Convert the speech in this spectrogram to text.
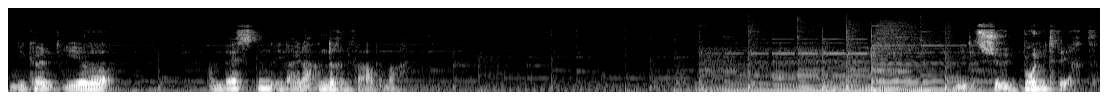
Die könnt ihr am besten in einer anderen Farbe machen. Damit es schön bunt wird.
